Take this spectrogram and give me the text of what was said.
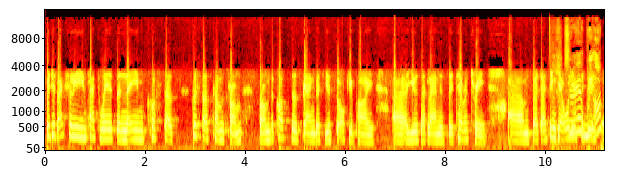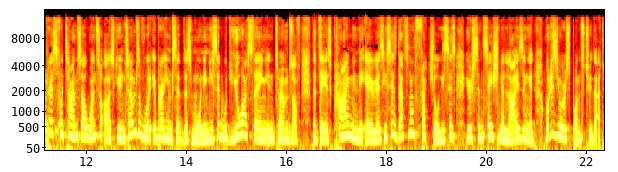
which is actually, in fact, where the name Koestas, Koestas comes from, from the Koestas gang that used to occupy, uh, use that land as their territory. Um, but I think, yeah, all Soraya, we are pressed for time, so I want to ask you, in terms of what Ebrahim said this morning, he said what you are saying in terms of that there is crime in the areas, he says that's not factual. He says you're sensationalizing it. What is your response to that?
